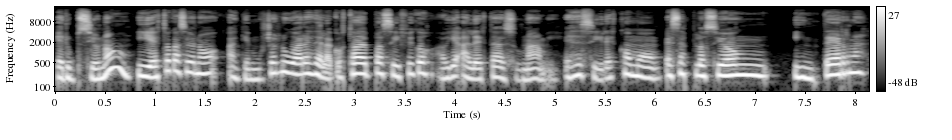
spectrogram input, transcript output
erupcionó y esto ocasionó a que en muchos lugares de la costa del Pacífico había alerta de tsunami. Es decir, es como esa explosión interna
